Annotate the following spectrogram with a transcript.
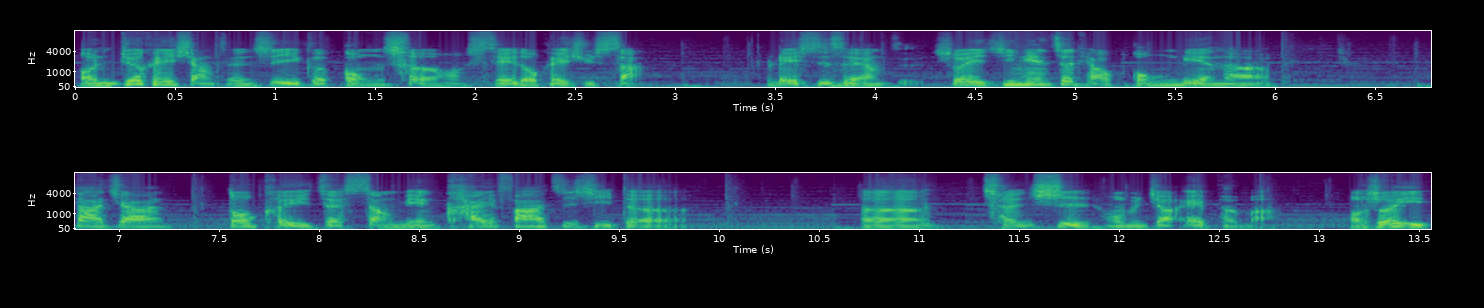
哦，你就可以想成是一个公测哦，谁都可以去上。类似这样子，所以今天这条公链呢，大家都可以在上面开发自己的呃城市，我们叫 App 嘛，哦，所以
